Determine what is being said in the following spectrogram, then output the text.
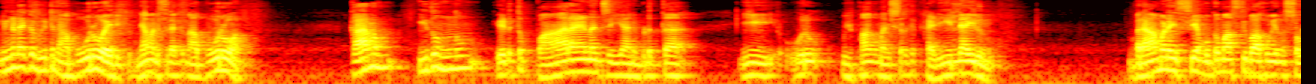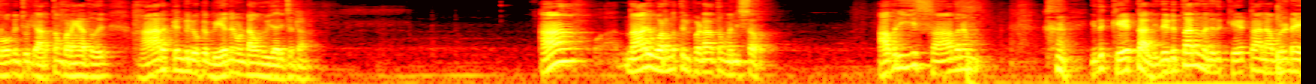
നിങ്ങളുടെയൊക്കെ വീട്ടിൽ അപൂർവമായിരിക്കും. ഞാൻ മനസ്സിലാക്കുന്ന അപൂർവമാണ്. കാരണം ഇതൊന്നും എടുത്ത് പാരായണം ചെയ്യാൻ ഇവിടുത്തെ ഈ ഒരു വിഭാഗം മനുഷ്യർക്ക് കഴിയില്ലായിരുന്നു. ബ്രാഹ്മണേസ്യ മുഖമാസ്തിബാഹു എന്ന ശ്ലോകം ചൊല്ലി അർത്ഥം പറയാത്തത് ആർക്കെങ്കിലുമൊക്കെ വേദന ഉണ്ടാവും എന്ന് വിചാരിച്ചിട്ടാണ്. ആ നാല് വർണത്തിൽപ്പെടാത്ത മനുഷ്യർ അവർ ഈ സാധനം ഇത് കേട്ടാൽ ഇത് എടുത്താലെന്നല്ല ഇത് കേട്ടാൽ അവരുടെ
